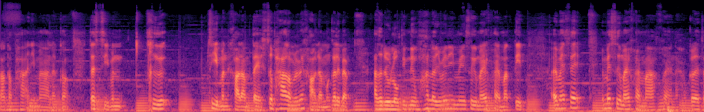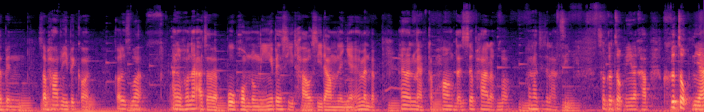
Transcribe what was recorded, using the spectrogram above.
ราวตากผ้าอันนี้มาแล้วก็แต่สีมันคือสีมันขาวดำแต่เสื้อผ้าเรามันไม่ขาวดำมันก็เลยแบบอาจจะดูรกนิดนึงเพราะเรายังไม่ได้ไม่ซื้อไม้แขวนมาติดเอ้ยไม่ใช่ยังไม่ซื้อไม้แขวนมาแขวนนะครับก็เลยจะเป็นสภาพนี้ไปก่อนก็รู้สึกว่าอันนี้เขาน่าอาจจะแบบปูพรมตรงนี้เป็นสีเทาสีดำอะไรเงี้ยให้มันแบบให้มันแมทกับห้องแต่เสื้อผ้าเราก็ค่อนข้างที่จะหลากสีส่วนกระจกนี้นะครับคือกระจกเนี้ย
